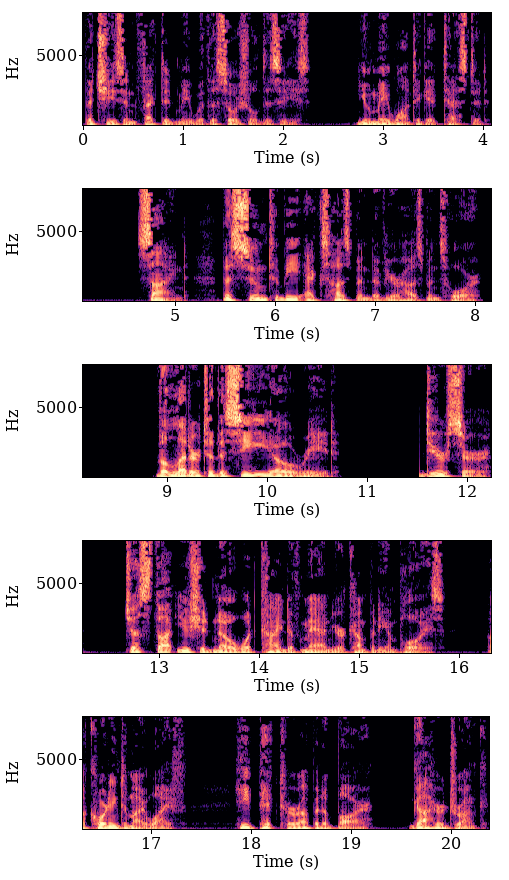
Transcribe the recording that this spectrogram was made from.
that she's infected me with a social disease. You may want to get tested. Signed, the soon-to-be ex-husband of your husband's whore. The letter to the CEO read, Dear Sir, just thought you should know what kind of man your company employs. According to my wife, he picked her up at a bar, got her drunk,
